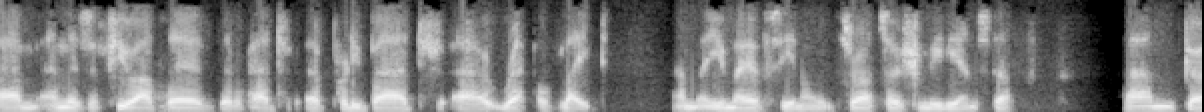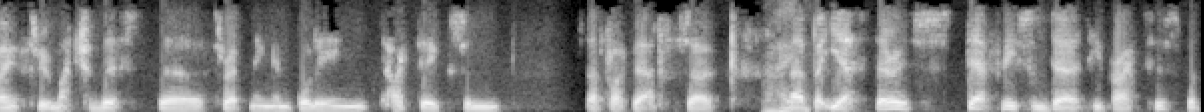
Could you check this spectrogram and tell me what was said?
um, and there's a few out there that have had a pretty bad uh, rep of late um, that you may have seen on, throughout social media and stuff, um, going through much of this uh, threatening and bullying tactics and stuff like that. So, right. uh, but yes, there is definitely some dirty practice. But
